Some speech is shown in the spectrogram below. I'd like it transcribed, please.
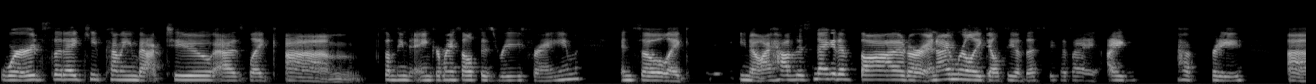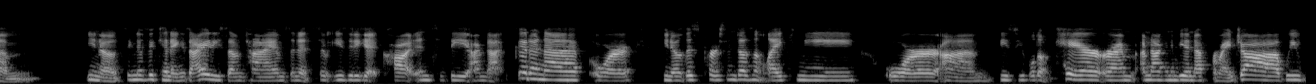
words that i keep coming back to as like um, something to anchor myself is reframe and so like you know, I have this negative thought or, and I'm really guilty of this because I, I have pretty, um, you know, significant anxiety sometimes. And it's so easy to get caught into the, I'm not good enough, or, you know, this person doesn't like me, or um, these people don't care, or I'm, I'm not going to be enough for my job. We,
